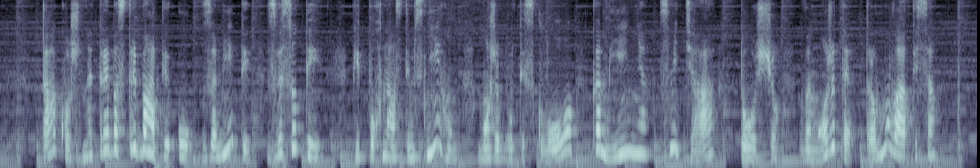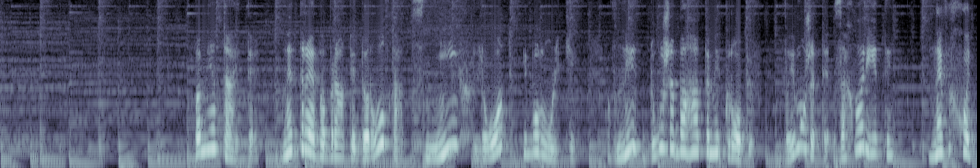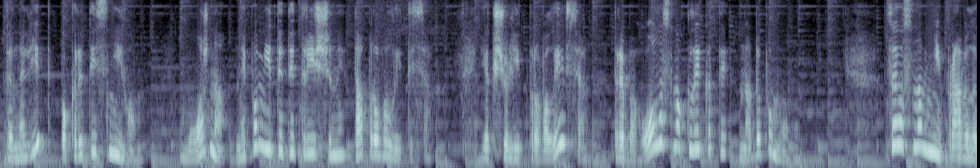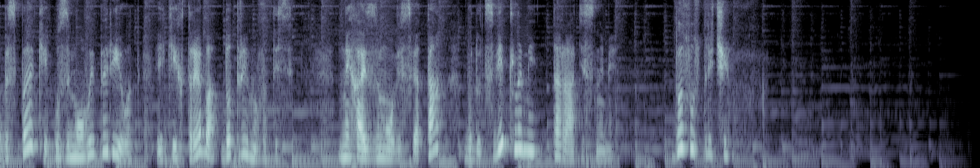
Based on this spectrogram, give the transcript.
Також не треба стрибати у заміти з висоти. Під пухнастим снігом може бути скло, каміння, сміття тощо. Ви можете травмуватися. Пам'ятайте, не треба брати до рота сніг, льод і бурульки. В них дуже багато мікробів. Ви можете захворіти. Не виходьте на лід, покритий снігом. Можна не помітити тріщини та провалитися. Якщо лід провалився, треба голосно кликати на допомогу. Це основні правила безпеки у зимовий період, яких треба дотримуватись. Нехай зимові свята будуть світлими та радісними. До зустрічі!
